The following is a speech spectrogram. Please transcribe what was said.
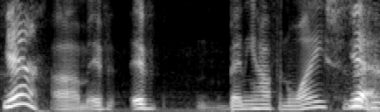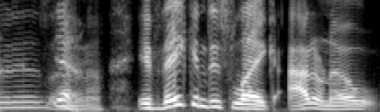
yeah. um, if if Benioff and Weiss, is Yeah, that who it is? yeah. I don't know. If they can just like, I don't know,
